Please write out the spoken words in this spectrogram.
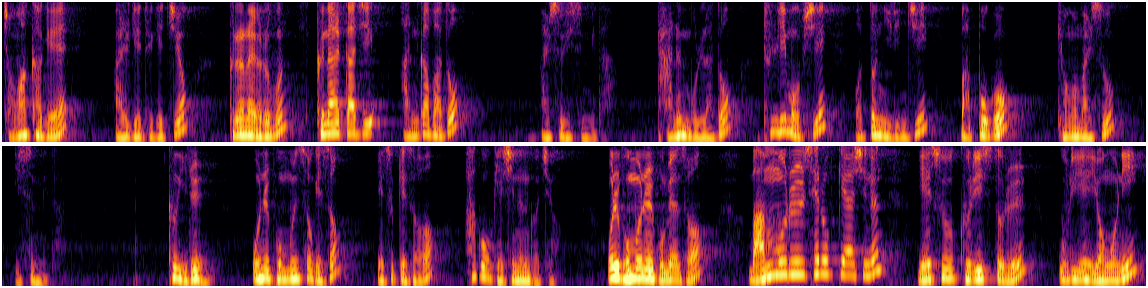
정확하게 알게 되겠지요. 그러나 여러분 그날까지 안 가봐도 알 수 있습니다. 다는 몰라도 틀림없이 어떤 일인지 맛보고 경험할 수 있습니다. 그 일을 오늘 본문 속에서 예수께서 하고 계시는 거죠. 오늘 본문을 보면서 만물을 새롭게 하시는 예수 그리스도를 우리의 영혼이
